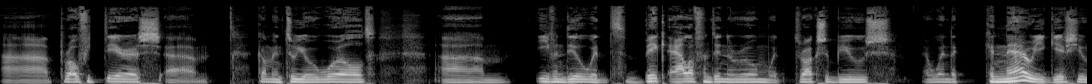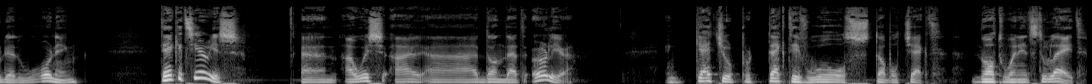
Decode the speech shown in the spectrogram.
uh, profiteers um, come into your world. Um, even deal with big elephant in the room with drugs abuse. And when the canary gives you that warning, take it serious. And I wish I uh, had done that earlier. And get your protective walls double checked, not when it's too late.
